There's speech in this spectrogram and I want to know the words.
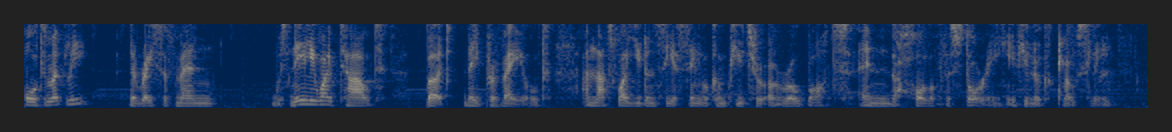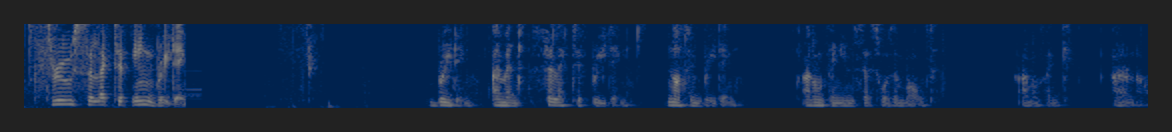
Ultimately, the race of men was nearly wiped out, but they prevailed, and that's why you don't see a single computer or robot in the whole of the story if you look closely. Through selective inbreeding, breeding. I meant selective breeding, not inbreeding. I don't think incest was involved. I don't think. I don't know.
